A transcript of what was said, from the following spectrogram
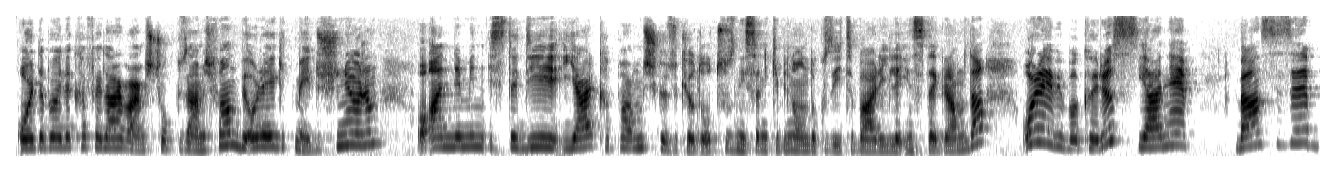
Orada böyle kafeler varmış, çok güzelmiş falan. Bir oraya gitmeyi düşünüyorum. O annemin istediği yer kapanmış gözüküyordu 30 Nisan 2019 itibariyle Instagram'da. Oraya bir bakarız. Yani ben size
